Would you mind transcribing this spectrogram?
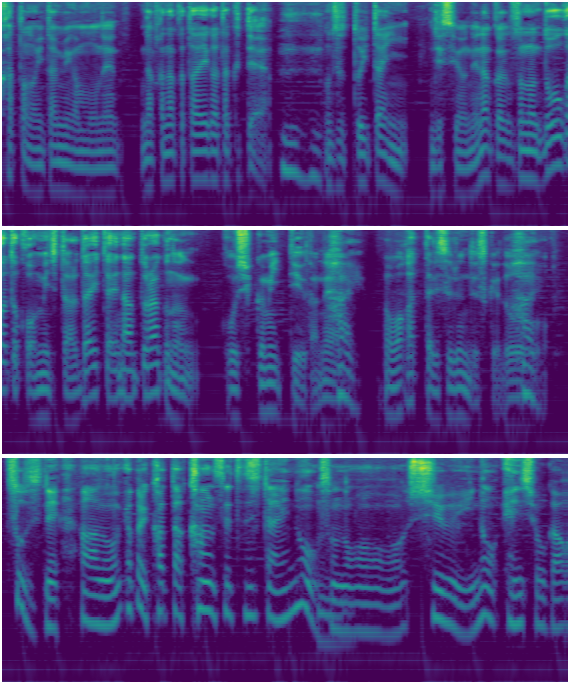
肩の痛みがもうね、なかなか耐え難くて、うんうんずっと痛いんですよね。なんかその動画とかを見てたら、大体なんとなくのこう仕組みっていうかね、はいまあ分かったりするんですけど、はい。そうですね。あの、やっぱり肩関節自体の、その、周囲の炎症が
